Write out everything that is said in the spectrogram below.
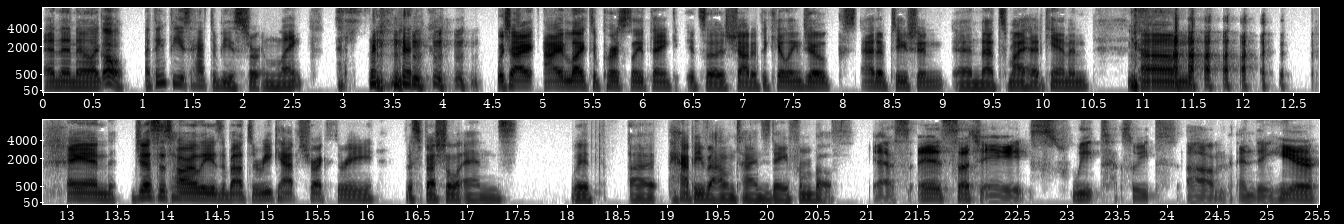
And then they're like, "Oh, I think these have to be a certain length," which I I like to personally think it's a shot at the Killing Jokes adaptation, and that's my head canon. Um, and just as Harley is about to recap Shrek Three, the special ends with uh, happy Valentine's Day from both. Yes, it's such a sweet, sweet um, ending here.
